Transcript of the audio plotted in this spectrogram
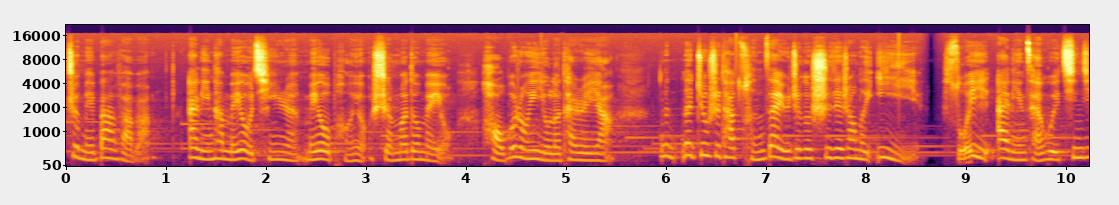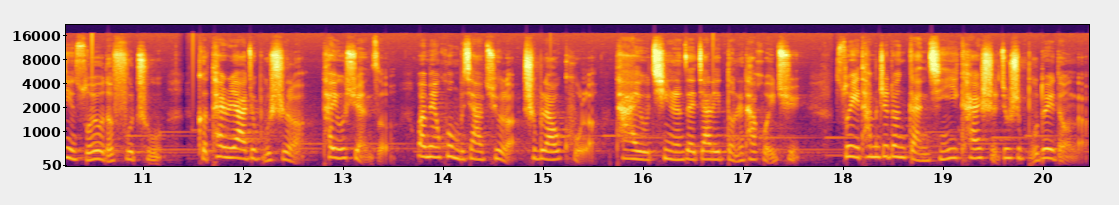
这没办法吧？艾琳她没有亲人，没有朋友，什么都没有。好不容易有了泰瑞亚，那那就是她存在于这个世界上的意义。所以艾琳才会倾尽所有的付出。可泰瑞亚就不是了，她有选择，外面混不下去了，吃不了苦了，她还有亲人在家里等着她回去。所以他们这段感情一开始就是不对等的。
